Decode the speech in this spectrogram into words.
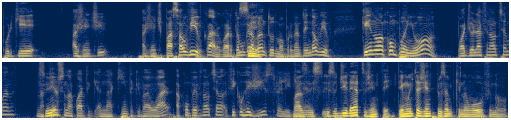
Porque a gente a gente passa ao vivo. Claro, agora estamos gravando tudo, mas o programa está ainda ao vivo. Quem não acompanhou, pode olhar final de semana. Na Sim. terça, na quarta, na quinta que vai ao ar, acompanha o final de semana. Fica o registro ali. Mas isso, isso, direto a gente tem. Tem muita gente, por exemplo, que não ouve no.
